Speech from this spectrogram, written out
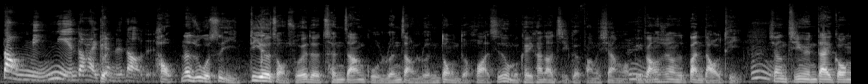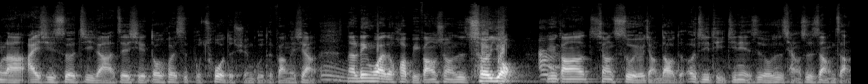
到明年都还看得到的。好，那如果是以第二种所谓的成长股轮涨轮动的话，其实我们可以看到几个方向哦。比方说像是半导体，像晶圆代工啦、IC 设计啦，这些都会是不错的选股的方向。那另外的话，比方说像是车用，因为刚刚像思维有讲到的，二级体今天也是都是强势上涨。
